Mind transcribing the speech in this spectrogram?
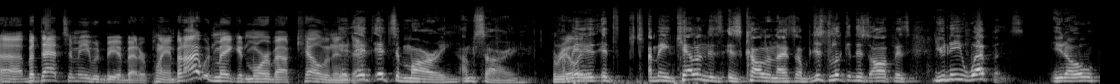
Uh, but that to me would be a better plan. But I would make it more about Kellen and It, it, it's Amari. I'm sorry. Really? I mean, it, it's. I mean, Kellen is, is calling that up. Just look at this offense. You need weapons. You know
